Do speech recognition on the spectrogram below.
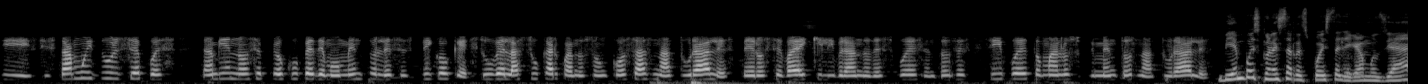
si si está muy dulce, pues también no se preocupe, de momento les explico que sube el azúcar cuando son cosas naturales, pero se va equilibrando después, entonces sí puede tomar los suplementos naturales. Bien, pues con esta respuesta llegamos ya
